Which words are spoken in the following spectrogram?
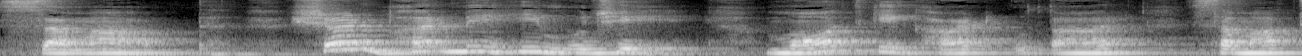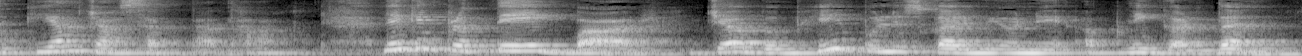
समाप्त। क्षण भर में ही मुझे मौत के घाट उतार समाप्त किया जा सकता था। लेकिन प्रत्येक बार जब भी पुलिस कर्मियों ने अपनी गर्दन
